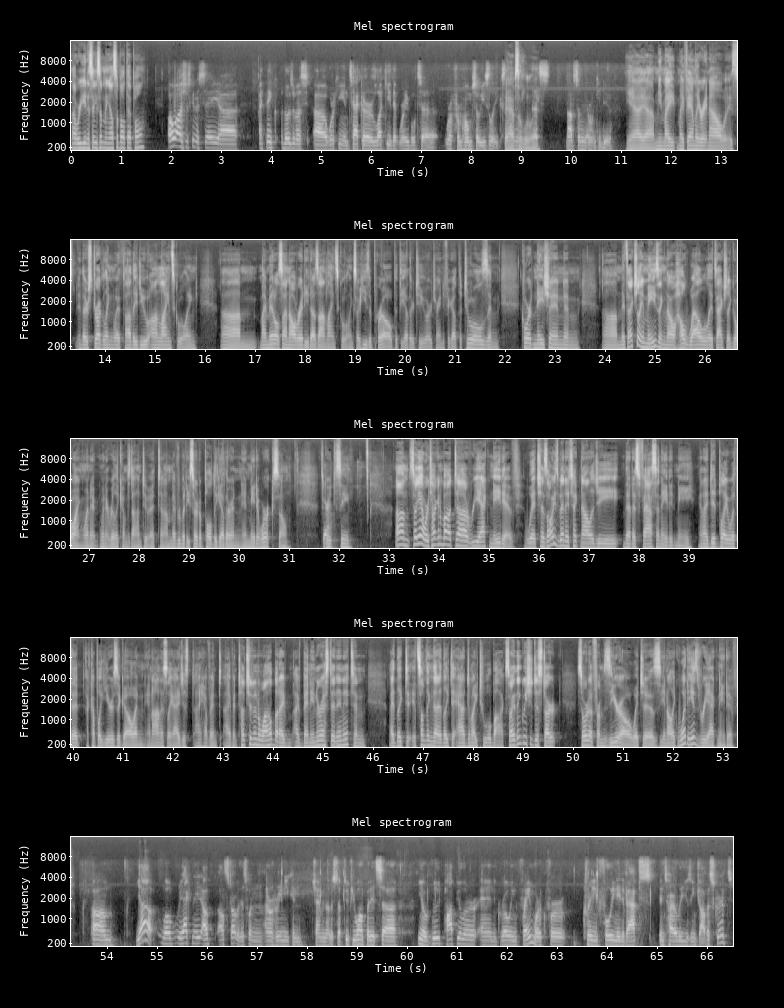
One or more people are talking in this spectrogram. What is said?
Uh, were you going to say something else about that, Paul? Oh, I was just going to say. I think those of us uh, working in tech are lucky that we're able to work from home so easily. Cause Absolutely, that's not something everyone can do. Yeah, yeah. I mean, my my family right now is they're struggling with how they do online schooling. Um, my middle son already does online schooling, so he's a pro. But the other two are trying to figure out the tools and coordination, and um, it's actually amazing though how well it's actually going when it when it really comes down to it. Um, everybody sort of pulled together and, and made it work, so it's yeah. great to see. Um, so yeah, we're talking about uh, React Native, which has always been a technology that has fascinated me, and I did play with it a couple years ago. And, and honestly, I just I haven't I haven't touched it in a while, but I've I've been interested in it, and I'd like to. It's something that I'd like to add to my toolbox. So I think we should just start sort of from zero, which is you know like what is React Native? Um, yeah, well, React Native. I'll I'll start with this one. I don't know, Harini, you can chime in other stuff too if you want, but it's uh you know, really popular and growing framework for creating fully native apps entirely using JavaScript.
